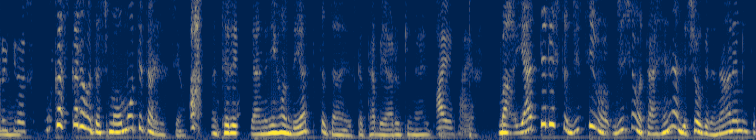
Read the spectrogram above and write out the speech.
歩きの、昔から私も思ってたんですよ。テレビであの日本でやってたじゃないですか、食べ歩きのやつ。はいはい。まあ、やってる人自身も、自身は大変なんでしょうけどね、あれ見て、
